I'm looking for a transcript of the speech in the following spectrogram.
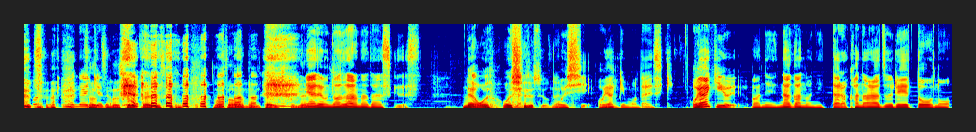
の漬物って言わないけど。雑な紹介ですけど、野沢菜に対していや、ね。でも野沢菜大好きです。ね、おい美味しいですよね美。味しい。おやきも大好き。おやきはね、長野に行ったら必ず冷凍の。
